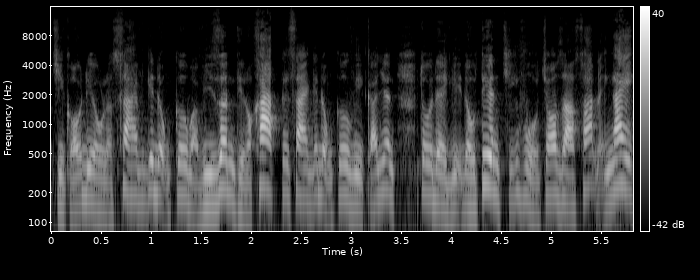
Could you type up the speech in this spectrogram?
Chỉ có điều là sai với cái động cơ mà vì dân thì nó khác. Cái sai cái động cơ vì cá nhân. Tôi đề nghị đầu tiên chính phủ cho giả soát lại ngay.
